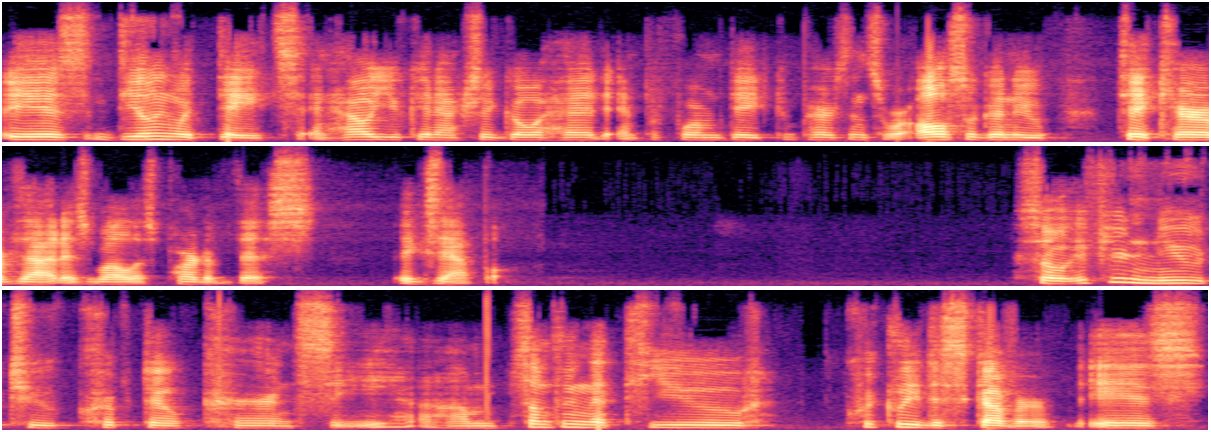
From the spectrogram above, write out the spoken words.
is dealing with dates and how you can actually go ahead and perform date comparisons. So we're also going to take care of that as well as part of this example. So if you're new to cryptocurrency, um, something that you quickly discover is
